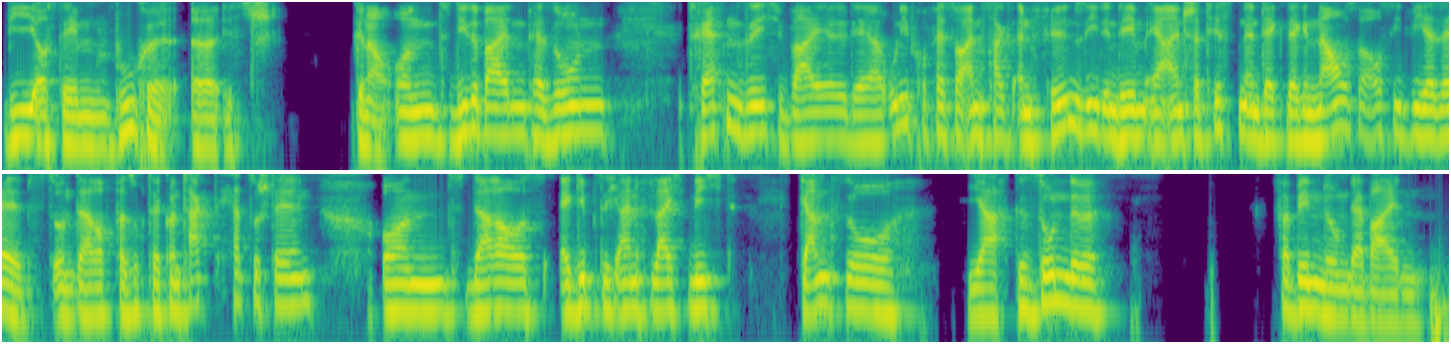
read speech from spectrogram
wie aus dem Buche äh, ist. Genau. Und diese beiden Personen treffen sich, weil der Uniprofessor eines Tages einen Film sieht, in dem er einen Statisten entdeckt, der genauso aussieht wie er selbst. Und darauf versucht er Kontakt herzustellen. Und daraus ergibt sich eine vielleicht nicht ganz so, ja, gesunde Verbindung der beiden.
